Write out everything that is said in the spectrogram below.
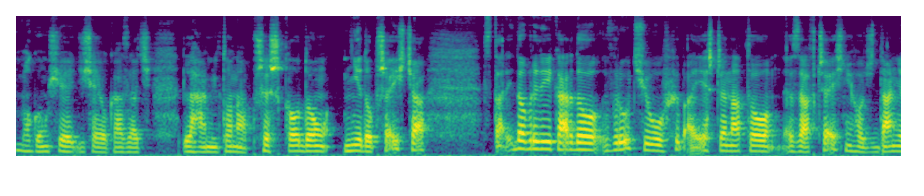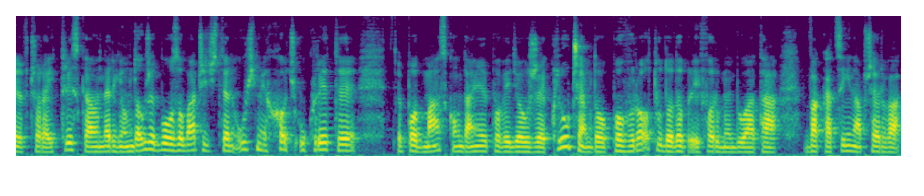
mogą się dzisiaj okazać dla Hamiltona przeszkodą nie do przejścia. Stary dobry Ricardo wrócił chyba jeszcze na to za wcześnie, choć Daniel wczoraj tryskał energią. Dobrze było zobaczyć ten uśmiech, choć ukryty pod maską. Daniel powiedział, że kluczem do powrotu do dobrej formy była ta wakacyjna przerwa,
